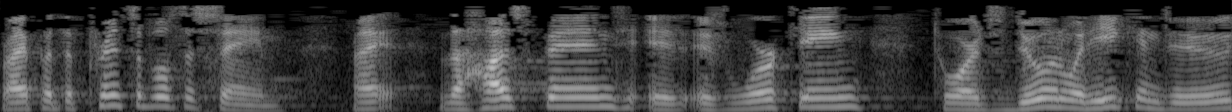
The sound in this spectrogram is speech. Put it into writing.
right? But the principle's the same, right? The husband is, is working towards doing what he can do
